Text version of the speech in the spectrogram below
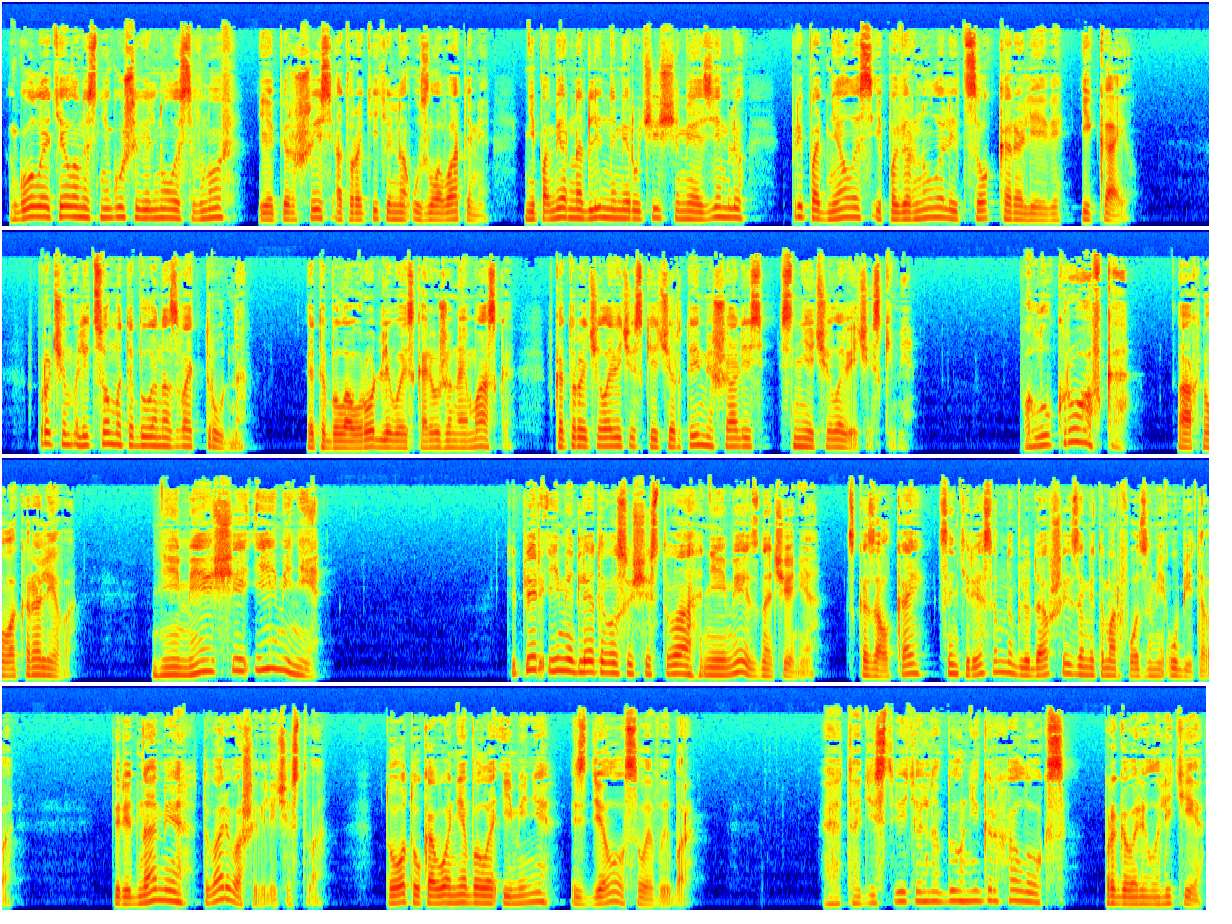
Голое тело на снегу шевельнулось вновь и, опершись отвратительно узловатыми, непомерно длинными ручищами о землю, приподнялась и повернула лицо к королеве и Каю. Впрочем, лицом это было назвать трудно. Это была уродливая искореженная маска, в которой человеческие черты мешались с нечеловеческими. «Полукровка!» – ахнула королева. «Не имеющая имени!» Теперь имя для этого существа не имеет значения –– сказал Кай, с интересом наблюдавший за метаморфозами убитого. «Перед нами тварь, Ваше Величество. Тот, у кого не было имени, сделал свой выбор». «Это действительно был не Гархолокс», – проговорила Литье.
